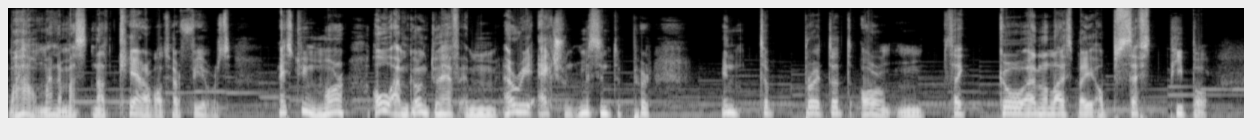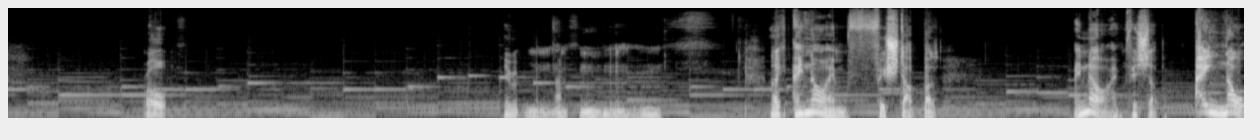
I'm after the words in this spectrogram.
Wow, man, I must not care about her fears. I stream more. Oh, I'm going to have um, a reaction misinterpreted or um, psychoanalyzed by obsessed people. Oh. Mm, mm, like, I know I'm fished up, but... I know I'm fished up. I know!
